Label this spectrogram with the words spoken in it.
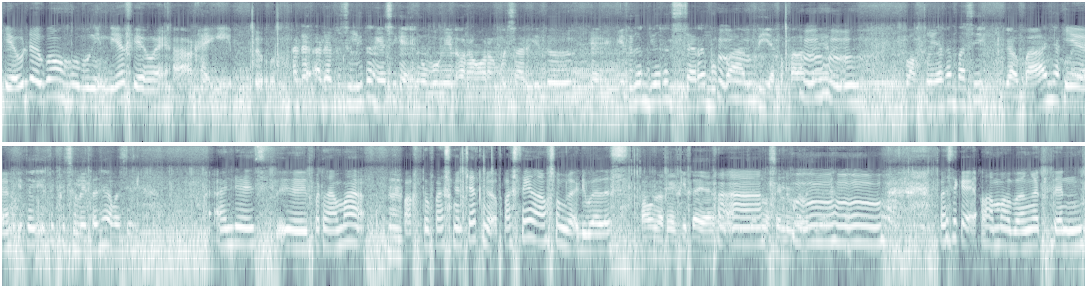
ya udah gue ngehubungin dia via WA kayak gitu. Ada ada kesulitan nggak sih kayak ngubungin orang-orang besar gitu? Kayak gitu kan dia kan secara bupati ya kepala daerah. Waktunya kan pasti nggak banyak lah ya. Iya. itu itu kesulitannya apa sih? Ada eh, pertama waktu pas ngechat nggak pasti langsung nggak dibales. Oh nggak kayak kita ya? Chat langsung dibalas ya. Hmm, pasti kayak lama banget dan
